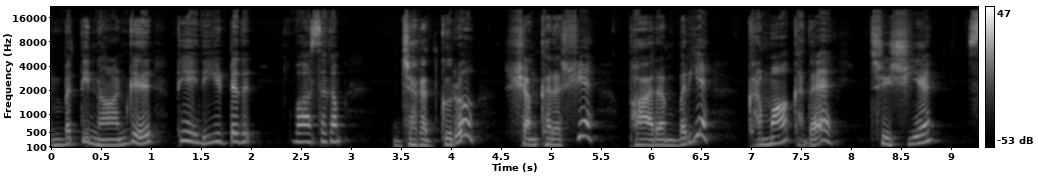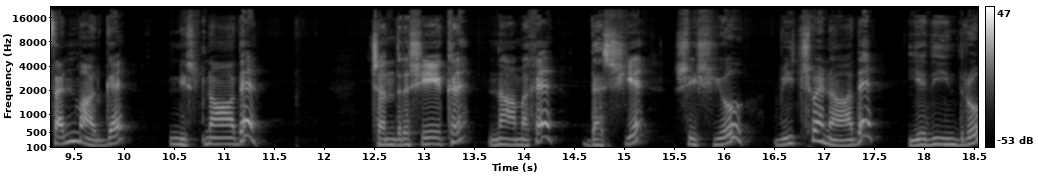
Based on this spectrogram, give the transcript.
எண்பத்தி நான்கு தேதியிட்டது. வாசகம். ஜகத்குரு சங்கரஸ்ய பாரம்பரிய கிரமாகத சிஷ்ய சன்மார்க்க நிஷ்ணாத. சந்திரசேகர நாமக தஸ்ய சிஷ்யோ விஸ்வநாத யதீந்திரோ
